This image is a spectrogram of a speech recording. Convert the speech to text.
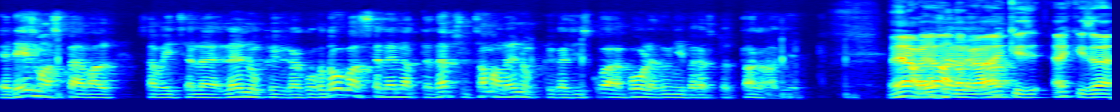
et esmaspäeval sa võid selle lennukiga Cordobasse lennata, täpselt sama lennukiga siis kohe poole tunni pärast tuled tagasi. no ja, Jaan, aga äkki, äkki sa,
